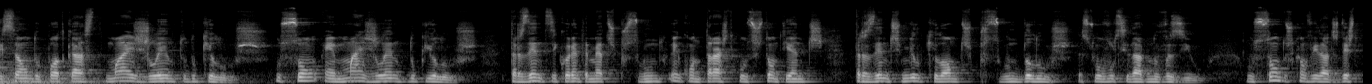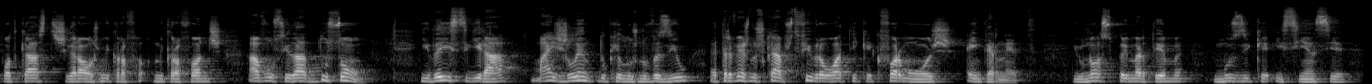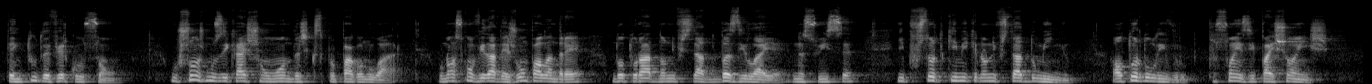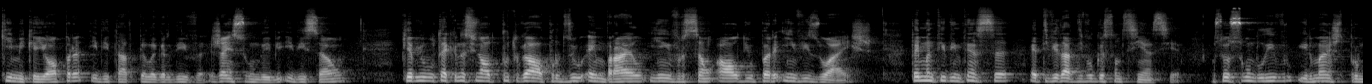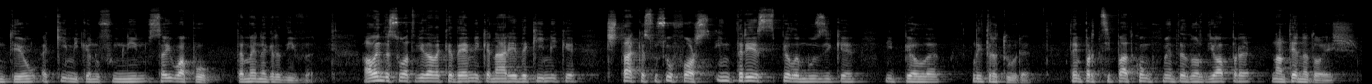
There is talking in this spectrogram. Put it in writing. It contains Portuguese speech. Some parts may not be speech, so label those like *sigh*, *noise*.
Edição do podcast Mais Lento do que a Luz. O som é mais lento do que a luz, 340 metros por segundo, em contraste com os estonteantes 300 mil km por segundo da luz, a sua velocidade no vazio. O som dos convidados deste podcast chegará aos microfones à velocidade do som e daí seguirá, mais lento do que a luz no vazio, através dos cabos de fibra óptica que formam hoje a internet. E o nosso primeiro tema, música e ciência, tem tudo a ver com o som. Os sons musicais são ondas que se propagam no ar. O nosso convidado é João Paulo André, doutorado na Universidade de Basileia, na Suíça, e professor de Química na Universidade do Minho. Autor do livro Poções e Paixões, Química e Ópera, editado pela Gradiva, já em segunda edição, que a Biblioteca Nacional de Portugal produziu em braille e em versão áudio para invisuais. Tem mantido intensa atividade de divulgação de ciência. O seu segundo livro, Irmãs de Prometeu, A Química no Feminino, saiu há pouco, também na Gradiva. Além da sua atividade académica na área da química, destaca-se o seu forte interesse pela música e pela literatura. Tem participado como comentador de ópera na Antena 2.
